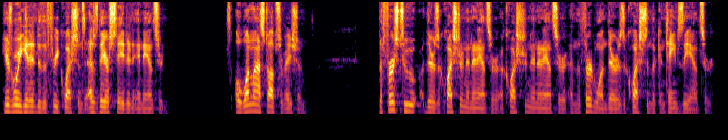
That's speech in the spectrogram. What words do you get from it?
Here's where we get into the three questions as they are stated and answered. Oh, one last observation. The first two, there's a question and an answer, a question and an answer, and the third one, there is a question that contains the answer.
